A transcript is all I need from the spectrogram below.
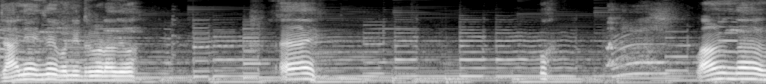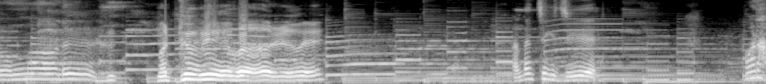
ஜாலியாக என்ஜாய் பண்ணிட்டு இருக்கடா ஏய். வாழ்ந்தா உன்னோடு மட்டுமே வாழுவே அடைச்சிக்கிச்சு. வாடா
